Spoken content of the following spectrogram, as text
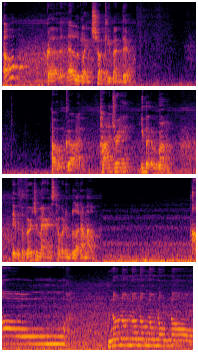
Oh, girl, that, that looked like Chucky back there. Oh God, Padre, you better run. If the Virgin Mary is covered in blood, I'm out. Oh. No, no, no, no, no, no, no,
